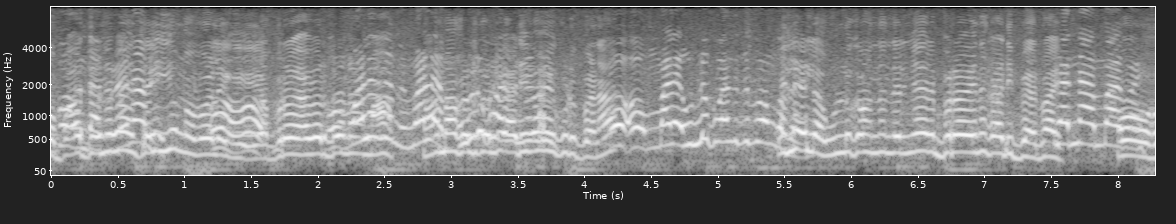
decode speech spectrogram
அப்பா வந்து செய்யும் வேலைக்கு? அப்புறம் சொல்லி அடி வாங்கி கொடுப்பேனா? உள்ளுக்கு வந்துட்டு போங்க. இல்ல இல்ல உள்ளுக்க வந்தா தெரிஞ்சா அப்புறம் எனக்கு சரி,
